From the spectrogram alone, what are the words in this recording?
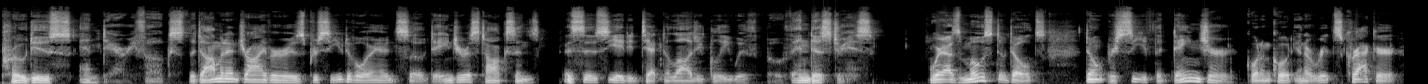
produce and dairy, folks. The dominant driver is perceived avoidance of dangerous toxins associated technologically with both industries. Whereas most adults don't perceive the danger, quote unquote, in a Ritz cracker,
